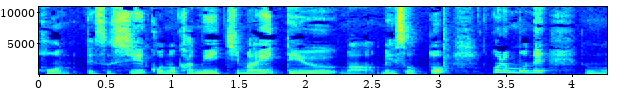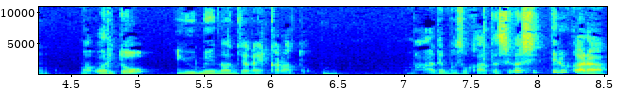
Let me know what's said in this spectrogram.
本ですしこの紙一枚っていう、まあ、メソッドこれもね、うんまあ、割と有名なんじゃないかなと。うんまあでもそうか私が知ってるから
